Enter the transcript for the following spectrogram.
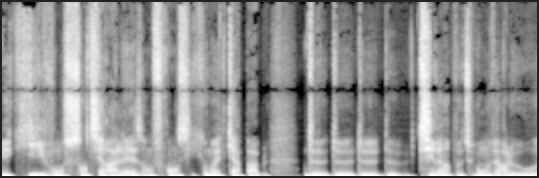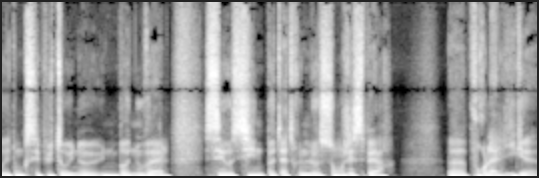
mais qui vont se sentir à l'aise en France et qui vont être capables de tirer un peu tout le monde vers le haut. Et donc c'est plutôt une, une bonne nouvelle. C'est aussi une, peut-être une leçon, j'espère, pour la ligue,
